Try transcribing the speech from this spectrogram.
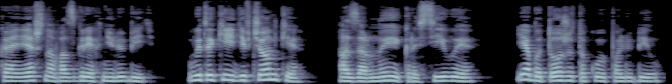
«Конечно, вас грех не любить. Вы такие девчонки, Озорные, красивые. Я бы тоже такую полюбил.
